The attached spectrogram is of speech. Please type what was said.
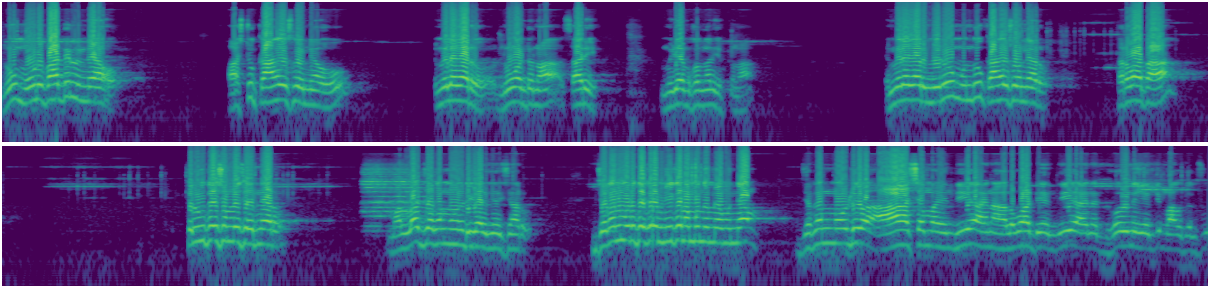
నువ్వు మూడు పార్టీలు ఉన్నావు. ఫస్ట్ కాంగ్రెస్లో ఉన్నావు. ఎమ్మెల్యే గారు నువ్వు అంటున్నా. సారీ మీడియా ముఖంగానే చెప్తున్నా. ఎమ్మెల్యే గారు మీరు ముందు కాంగ్రెస్లో ఉన్నారు. తర్వాత తెలుగుదేశంలో చేరినారు. మళ్ళా జగన్మోహన్ రెడ్డి గారు చేసినారు జగన్మోహన్ దగ్గర మీకన్నా ముందు మేము ఉన్నాం. జగన్మోహన్ రెడ్డి ఆశయం ఆయన అలవాటు ఏంది ఆయన ధోరణి ఏంది మాకు తెలుసు.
